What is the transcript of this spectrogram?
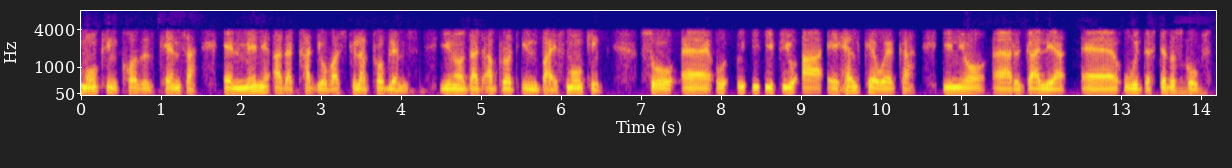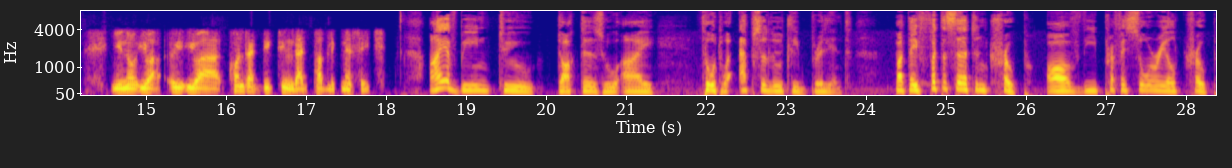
smoking causes cancer and many other cardiovascular problems, you know, that are brought in by smoking. So, uh, if you are a healthcare worker in your uh, regalia uh, with the stethoscopes, mm you know, you are you are contradicting that public message. I have been to doctors who I thought were absolutely brilliant, but they fit a certain trope of the professorial trope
